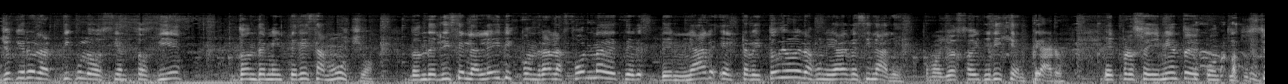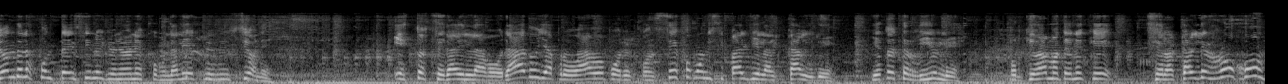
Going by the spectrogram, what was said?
Yo quiero el artículo 210, donde me interesa mucho, donde dice la ley dispondrá la forma de determinar el territorio de las unidades vecinales, como yo soy dirigente. Claro. El procedimiento de constitución de las juntas de vecinos y uniones comunales y atribuciones. Esto será elaborado y aprobado por el Consejo Municipal y el alcalde. Y esto es terrible, porque vamos a tener que, si el alcalde es rojo,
